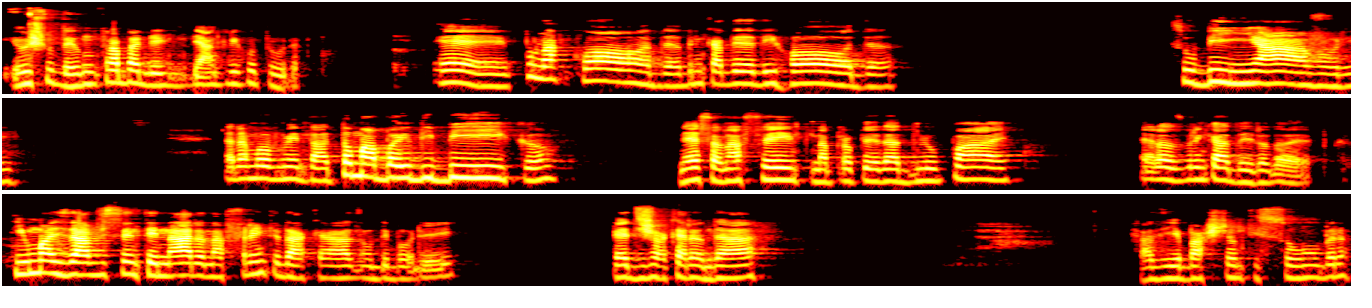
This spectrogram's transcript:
eu estudei, eu não trabalhei em agricultura. É, pular corda, brincadeira de roda, subir em árvore. Era movimentado. Tomar banho de bica, nessa nascente, na propriedade do meu pai. Eram as brincadeiras da época. Tinha umas árvores centenárias na frente da casa onde morei, pé de jacarandá fazia bastante sombra.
